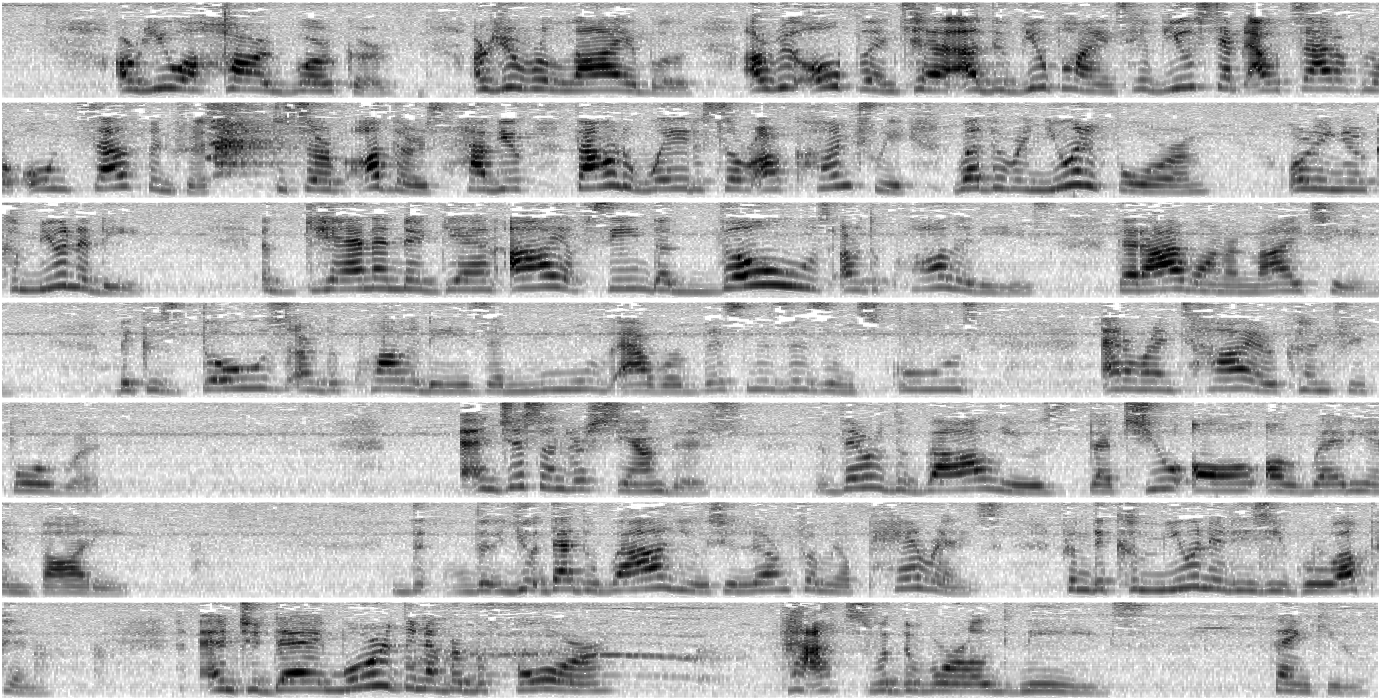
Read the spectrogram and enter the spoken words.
Are you a hard worker? Are you reliable? Are you open to other viewpoints? Have you stepped outside of your own self-interest to serve others? Have you found a way to serve our country, whether in uniform or in your community? Again and again, I have seen that those are the qualities that I want on my team because those are the qualities that move our businesses and schools and our entire country forward. And just understand this they're the values that you all already embody. The, the, you, that the values you learn from your parents, from the communities you grew up in. And today, more than ever before, that's what the world needs. Thank you.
